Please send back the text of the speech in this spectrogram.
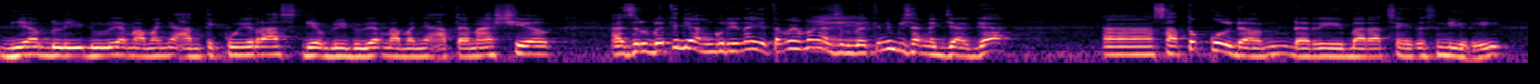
dia beli dulu yang namanya Anti Kuiras dia beli dulu yang namanya Athena Shield. Azure Blade nya dianggurin aja tapi memang Iya, Azure Blade ini bisa ngejaga eh, satu cooldown dari Baratnya itu sendiri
